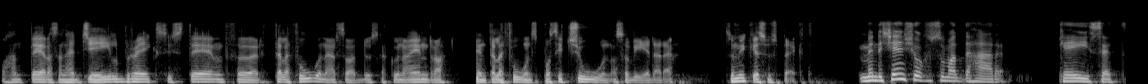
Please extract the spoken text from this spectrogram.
och hantera sådana här jailbreak-system för telefoner så att du ska kunna ändra en telefons position och så vidare. Så mycket suspekt. Men det känns ju också som att det här caset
